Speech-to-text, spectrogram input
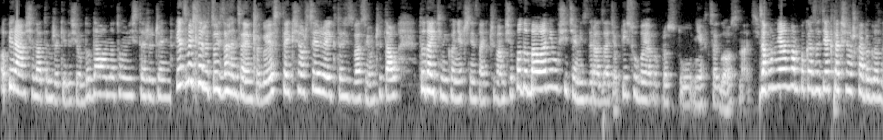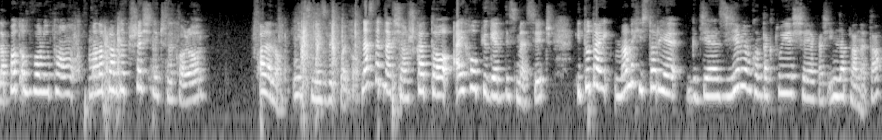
Opierałam się na tym, że kiedyś ją dodałam na tą listę życzeń, więc myślę, że coś zachęcającego jest w tej książce. Jeżeli ktoś z Was ją czytał, to dajcie mi koniecznie znać, czy Wam się podobała. Nie musicie mi zdradzać opisu, bo ja po prostu nie chcę go znać. Zapomniałam Wam pokazać, jak ta książka wygląda pod obwolutą. Ma naprawdę prześliczny kolor. Ale no, nic niezwykłego. Następna książka to I Hope You Get This Message. I tutaj mamy historię, gdzie z Ziemią kontaktuje się jakaś inna planeta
